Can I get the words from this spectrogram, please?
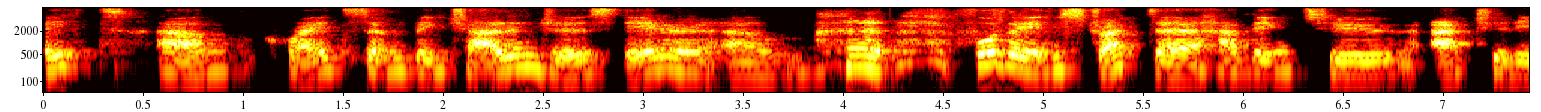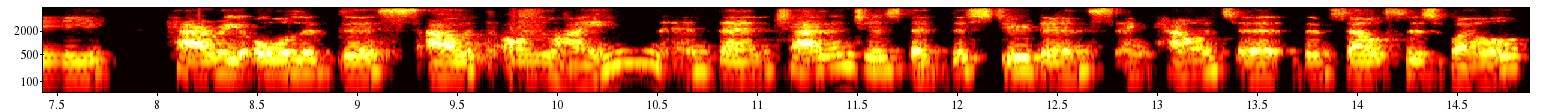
Right, um, quite some big challenges there um, for the instructor having to actually carry all of this out online and then challenges that the students encounter themselves as well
